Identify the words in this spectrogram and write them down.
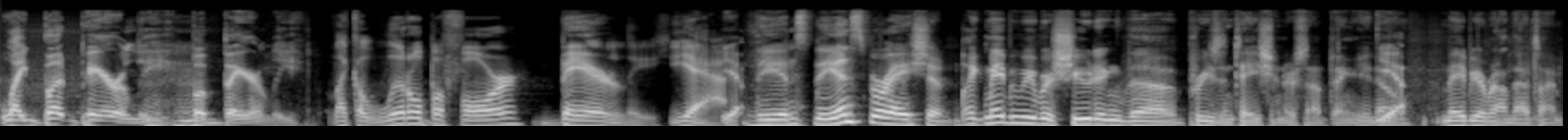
Like, but barely, Mm-hmm. but barely. Like a little before? Barely. Yeah. Yeah. the ins- the inspiration. Like maybe we were shooting the presentation or something, you know? Yeah. Maybe around that time.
